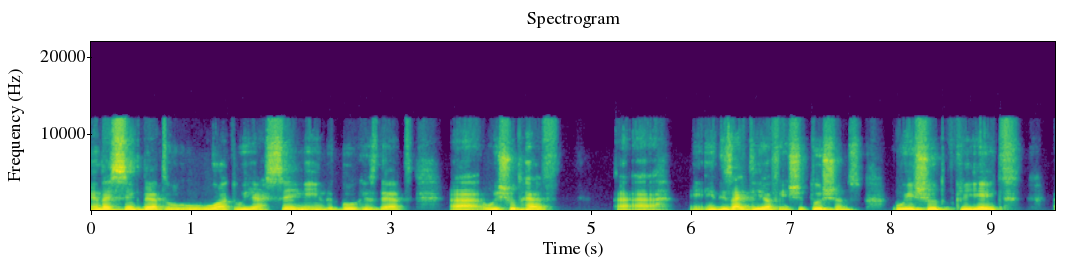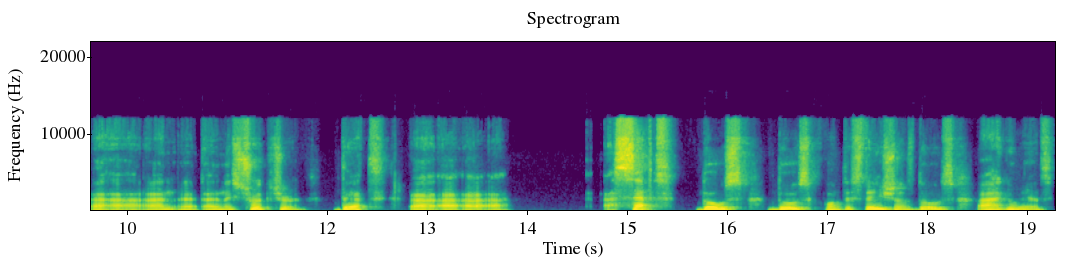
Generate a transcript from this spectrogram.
And I think that what we are saying in the book is that uh, we should have, uh, uh in this idea of institutions, we should create uh, uh, a structure that accept those those contestations, those arguments,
